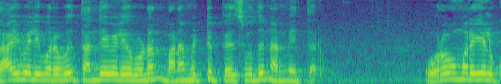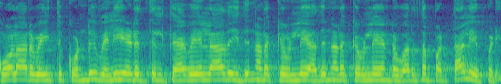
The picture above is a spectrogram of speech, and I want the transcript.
தாய் வழி உறவு தந்தை வழியுடன் மனமிட்டு பேசுவது நன்மை தரும். உறவு முறையில் கோளாறு வைத்துக்கொண்டு வெளியிடத்தில் தேவையில்லாத இது நடக்கவில்லை அது நடக்கவில்லை என்று வருத்தப்பட்டால் எப்படி?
